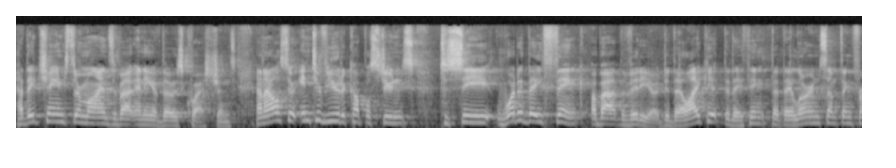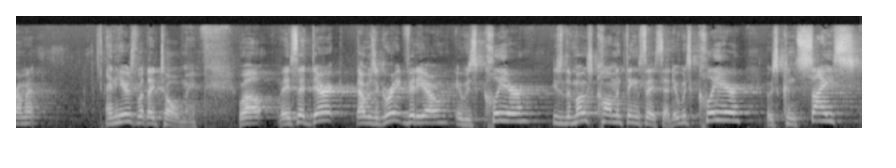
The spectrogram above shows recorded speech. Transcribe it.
had they changed their minds about any of those questions. And I also interviewed a couple students to see what did they think about the video. Did they like it? Did they think that they learned something from it? And here's what they told me. Well, they said, Derek, that was a great video. It was clear. These are the most common things they said. It was clear, it was concise,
